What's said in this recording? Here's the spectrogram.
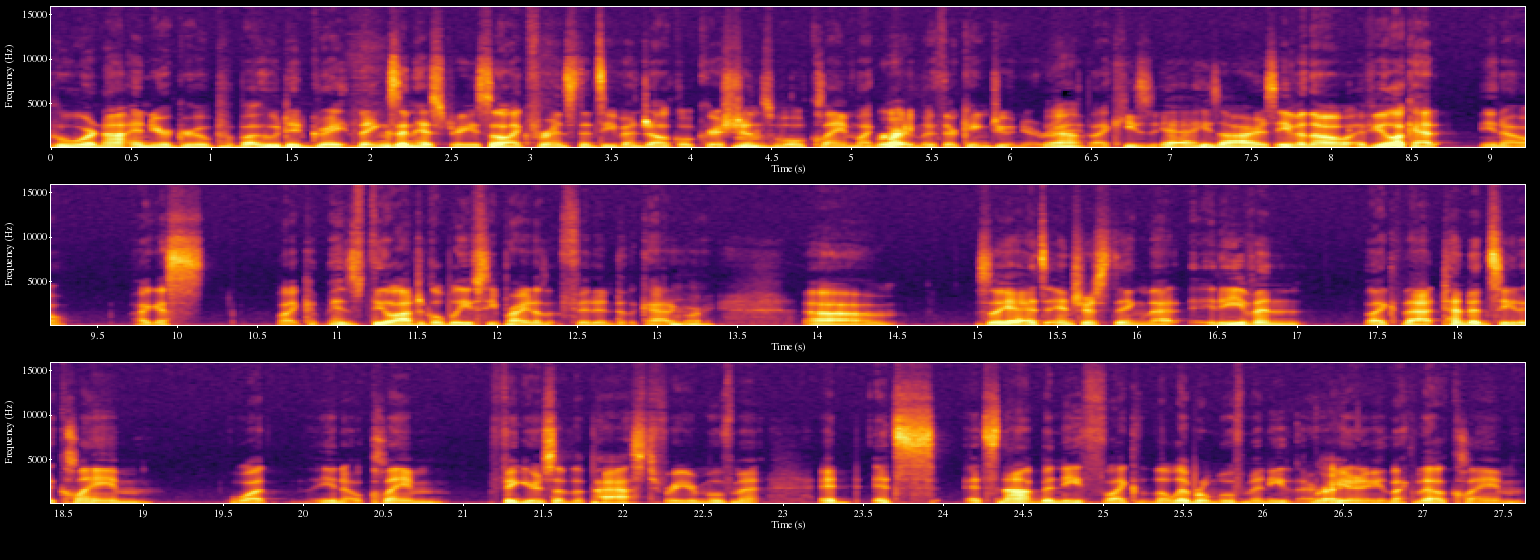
who were not in your group but who did great things in history. So, like for instance, evangelical Christians will claim like Right. Martin Luther King Jr. Right? Yeah. Like he's yeah he's ours. Even though if you look at you know, I guess like his theological beliefs, he probably doesn't fit into the category. Um, so yeah, it's interesting that it even like that tendency to claim what you know claim figures of the past for your movement. It it's it's not beneath like the liberal movement either. Right. You know what I mean? Like they'll claim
